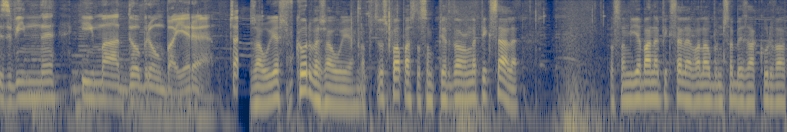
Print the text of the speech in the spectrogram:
zwinny i ma dobrą bajerę. Żałujesz? W kurwę żałuję. No przecież popatrz, to są pierdolone piksele. To są jebane piksele, wolałbym sobie za kurwa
